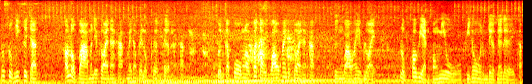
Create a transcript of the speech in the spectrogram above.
ลูกสูบนี่คือจะเขาหลบวาล์วมาเรียบร้อยนะครับ ไม่ต้องไปหลบเพิ่มเติมนะครับ ส่วนกระโปรงเราก็จะเว้าให้เรียบร้อยนะครับดึงเว้าให้เรียบร้อย หลบข้อเหวี่ยงของมิโอฟิโนเดิมๆได้เลยครับ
